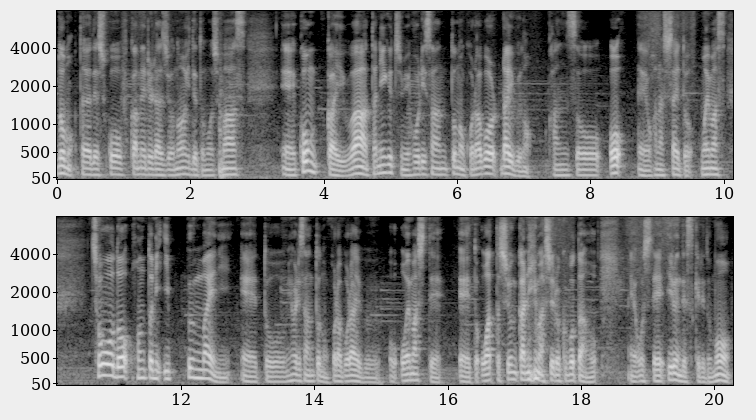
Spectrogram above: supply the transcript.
どうも、たやで思考を深めるラジオのひでと申します、えー今回は谷口美穂さんとのコラボライブの感想を、えーお話したいと思います。ちょうど本当に1分前に、えー、と美穂さんとのコラボライブを終えまして、えー、と終わった瞬間に今収録ボタンを、えー押しているんですけれども、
